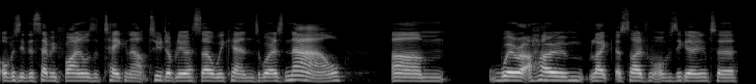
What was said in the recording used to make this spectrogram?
Obviously, the semi finals had taken out two WSL weekends, whereas now, um, we're at home, like aside from obviously going to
